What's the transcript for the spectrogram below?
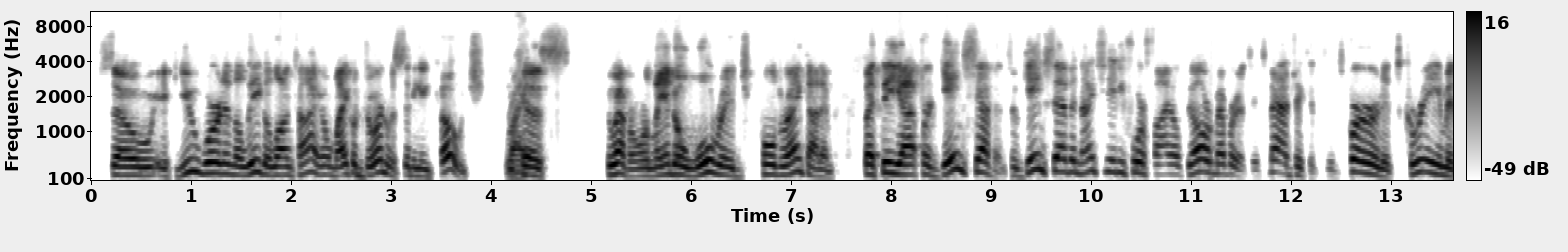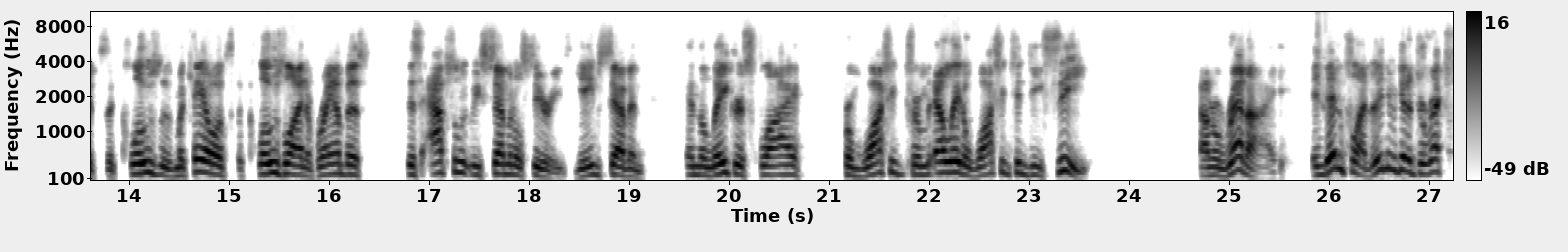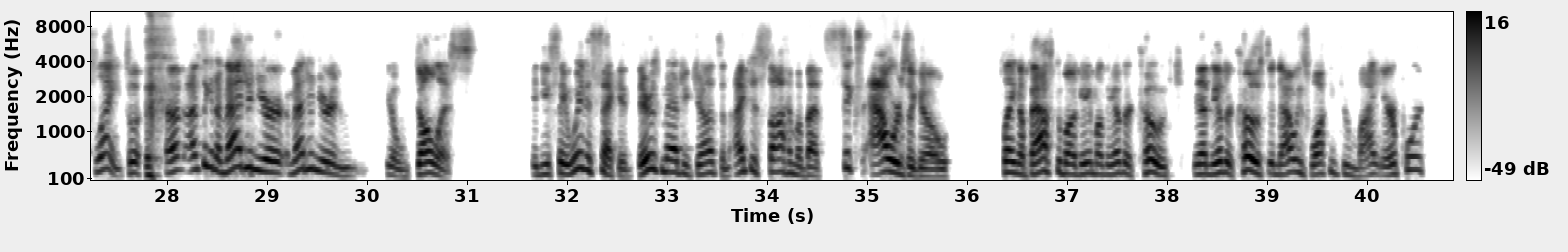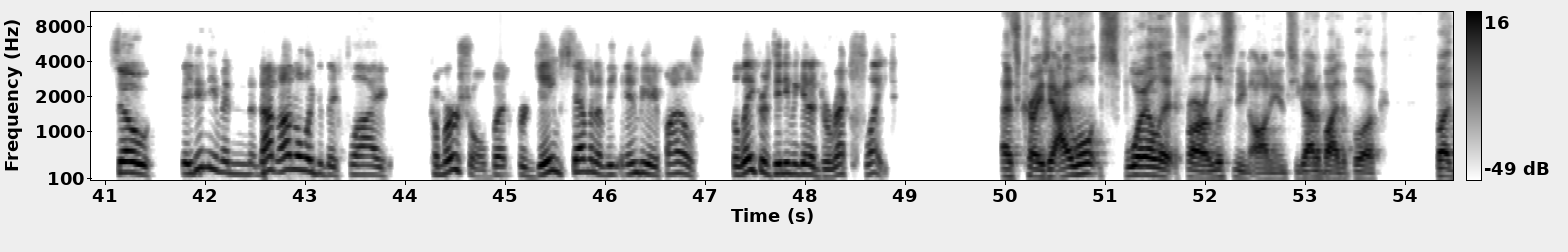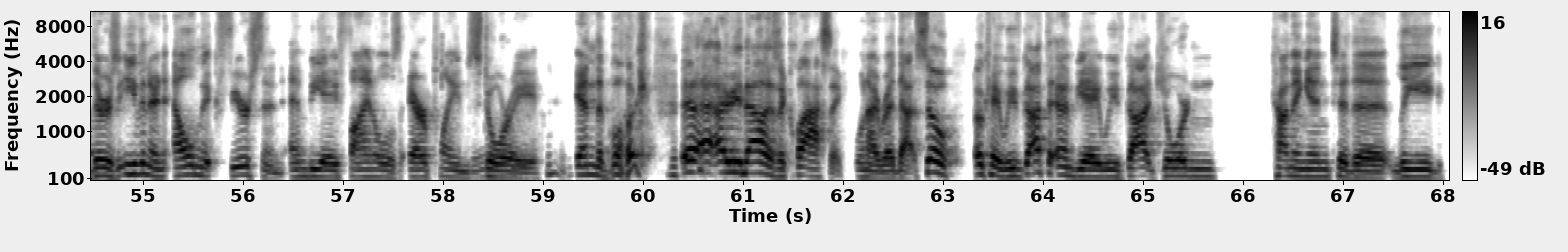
So if you weren't in the league a long time, know, Michael Jordan was sitting in coach because right. whoever Orlando Woolridge pulled rank on him. But the uh, for Game Seven, so Game Seven, 1984 Finals, we all remember it's it's Magic, it's it's Bird, it's Kareem, it's the close of McHale, it's the clothesline of Rambis. This absolutely seminal series, Game Seven, and the Lakers fly from Washington, from LA to Washington D.C. on a red eye, and then fly. They didn't even get a direct flight. So I'm thinking, imagine you're imagine you're in you know Dulles, and you say, wait a second, there's Magic Johnson. I just saw him about six hours ago playing a basketball game on the other coast on the other coast, and now he's walking through my airport. So they didn't even not not only did they fly commercial, but for Game Seven of the NBA Finals, the Lakers didn't even get a direct flight. That's crazy. I won't spoil it for our listening audience. You got to buy the book. But there's even an Elle Macpherson NBA Finals airplane story in the book. I mean, that was a classic when I read that. So, okay, we've got the NBA, we've got Jordan coming into the league.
